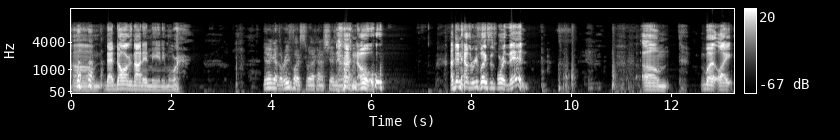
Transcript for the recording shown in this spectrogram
Um, that dog's not in me anymore. You ain't got the reflexes for that kind of shit. no, I didn't have the reflexes for it then. Um, but like,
